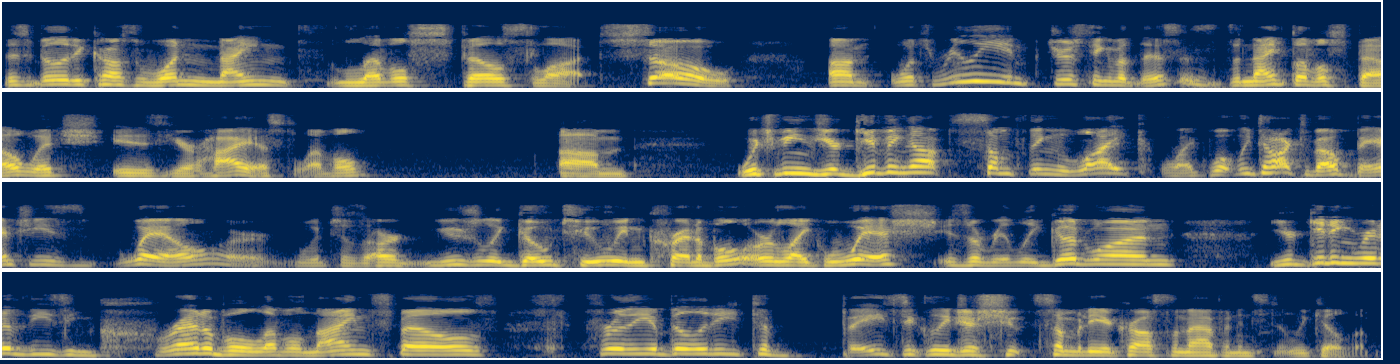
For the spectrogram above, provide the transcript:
This ability costs one ninth level spell slot. So, um, what's really interesting about this is the ninth level spell, which is your highest level. Um, which means you're giving up something like like what we talked about, Banshee's Wail, or which is our usually go-to incredible, or like Wish is a really good one. You're getting rid of these incredible level nine spells for the ability to basically just shoot somebody across the map and instantly kill them.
